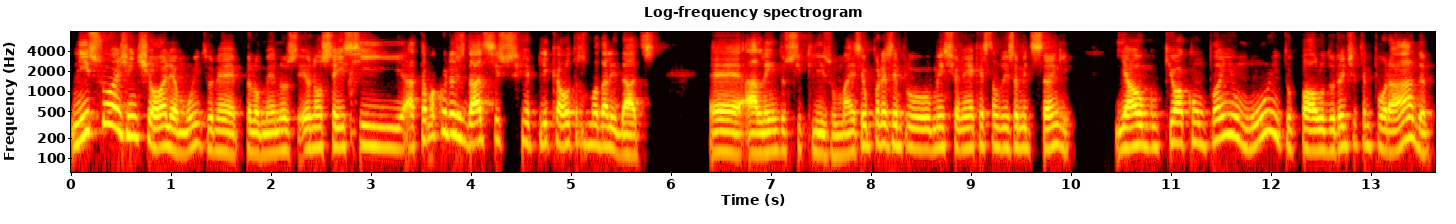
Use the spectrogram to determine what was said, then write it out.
Nisso a gente olha muito, né? Pelo menos, eu não sei se. Até uma curiosidade se isso se replica a outras modalidades é, além do ciclismo. Mas eu, por exemplo, mencionei a questão do exame de sangue e algo que eu acompanho muito, Paulo, durante a temporada,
